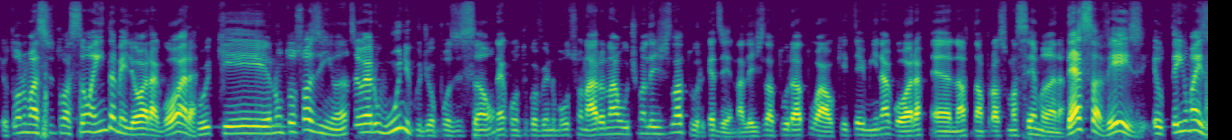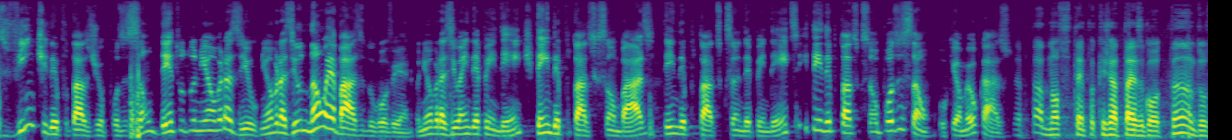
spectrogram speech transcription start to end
eu estou numa situação ainda melhor agora, porque eu não estou sozinho. Antes eu era o único de oposição né, contra o governo Bolsonaro na última legislatura, quer dizer, na legislatura atual, que termina agora é, na, na, próxima semana. Dessa vez, eu tenho mais 20 deputados de oposição dentro do União Brasil. União Brasil não é base do governo. União Brasil é independente, tem deputados que são base, tem deputados que são independentes e tem deputados que são oposição, o que é o meu caso. Deputado, nosso tempo aqui já está esgotando,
